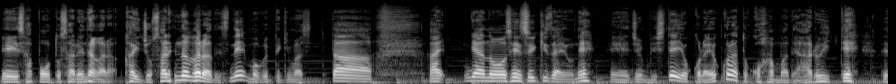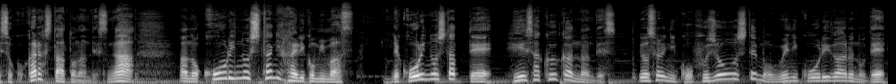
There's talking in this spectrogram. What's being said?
えサポートされながら解除されながらですね潜ってきました。はい。であの潜水機材をね、え準備してよっこらよっこらと湖畔まで歩いてでそこからスタートなんですがあの氷の下に入り込みます。で氷の下って閉鎖空間なんです。要するにこう浮上しても上に氷があるので、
